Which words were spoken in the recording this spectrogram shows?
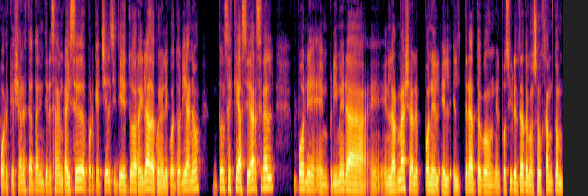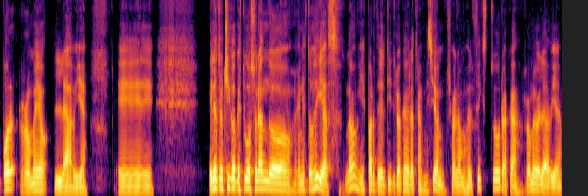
porque ya no está tan interesado en Caicedo, porque Chelsea tiene todo arreglado con el ecuatoriano. Entonces, ¿qué hace Arsenal? Pone en primera, eh, en la hornalla, pone el, trato con, el posible trato con Southampton por Romeo Lavia. Eh, el otro chico que estuvo sonando en estos días, ¿no? Y es parte del título acá de la transmisión. Ya hablamos del fixture, acá, Romeo Lavia.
